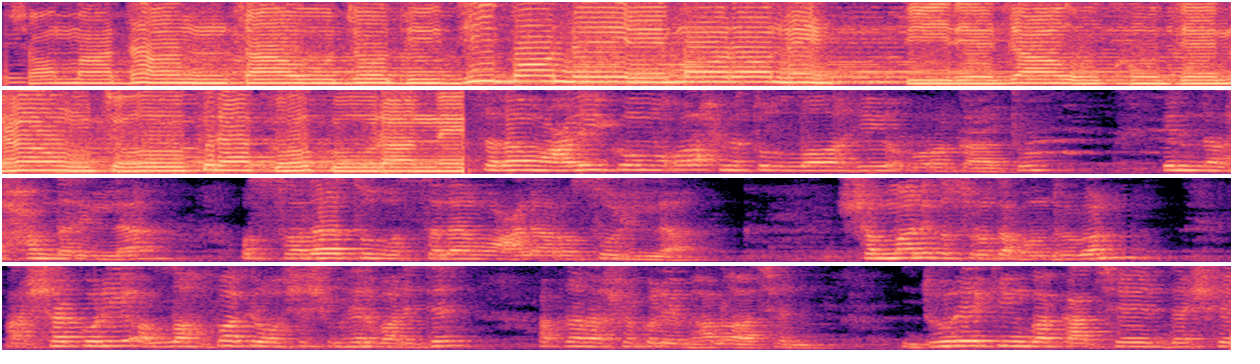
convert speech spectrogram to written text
সমাধান চাও যদি জীবনে, মরণে, ফিরে যাও, খুঁজে নাও, চোখ রাখো কোরআনে। আসসালামু আলাইকুম ওয়া রাহমাতুল্লাহি ওয়া বারাকাতু ইন্নাল হামদুলিল্লাহ আলা রাসূলিল্লাহ। সম্মানিত শ্রোতা বন্ধুগণ, আশা করি আল্লাহ পাকের অশেষ মেহেরবানীতে আপনারা সকলে ভালো আছেন। দূরে কিংবা কাছে, দেশে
